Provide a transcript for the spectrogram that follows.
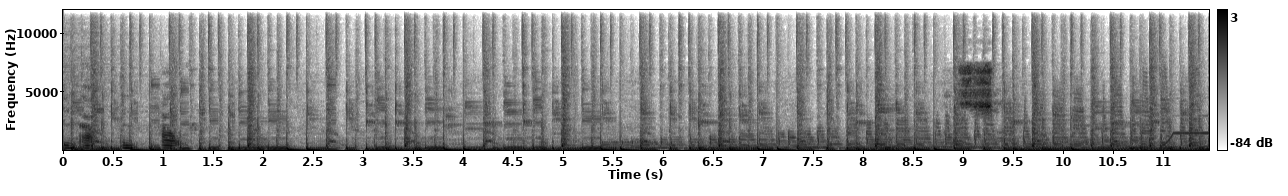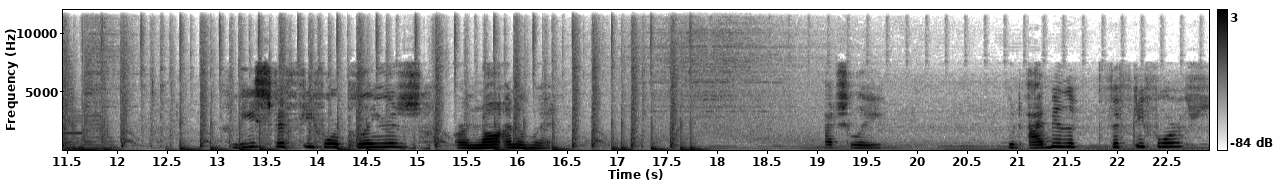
an, hour. An hour. These 54 players are not gonna win. Actually, would I be the 54th?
